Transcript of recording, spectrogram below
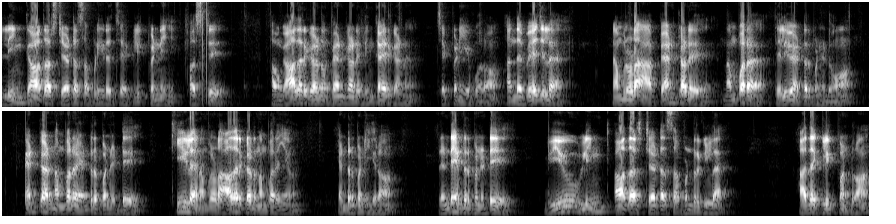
லிங்க் ஆதார் ஸ்டேட்டஸ் அப்படிங்கிறத கிளிக் பண்ணி ஃபஸ்ட்டு அவங்க ஆதார் கார்டும் பேன் கார்டு லிங்க் ஆகிருக்கான்னு செக் பண்ணிக்க போகிறோம் அந்த பேஜில் நம்மளோட பேன் கார்டு நம்பரை தெளிவாக என்டர் பண்ணிவிடுவோம் பேன் கார்டு நம்பரை என்டர் பண்ணிவிட்டு கீழே நம்மளோட ஆதார் கார்டு நம்பரையும் என்டர் பண்ணிக்கிறோம். ரெண்டையும் என்டர் பண்ணிவிட்டு வியூ லிங்க் ஆதார் ஸ்டேட்டஸ் அப்படின்னு இருக்குல்ல அதை கிளிக் பண்ணுறோம்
